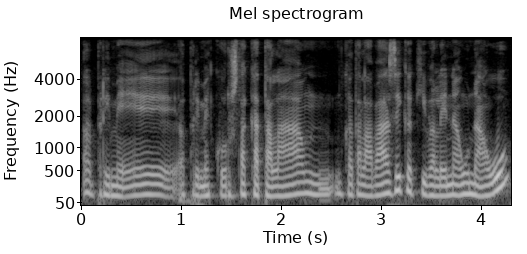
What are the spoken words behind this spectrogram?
el primer, el primer curs de català, un, un català bàsic equivalent a un A1.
